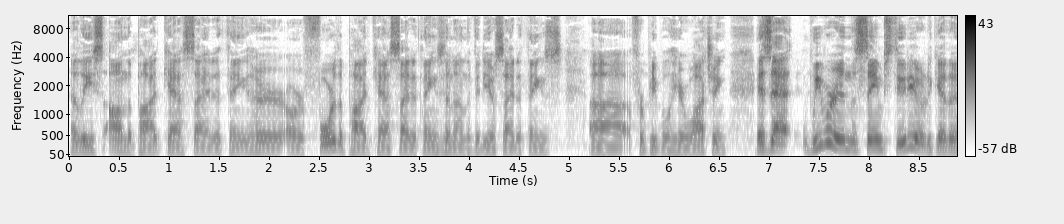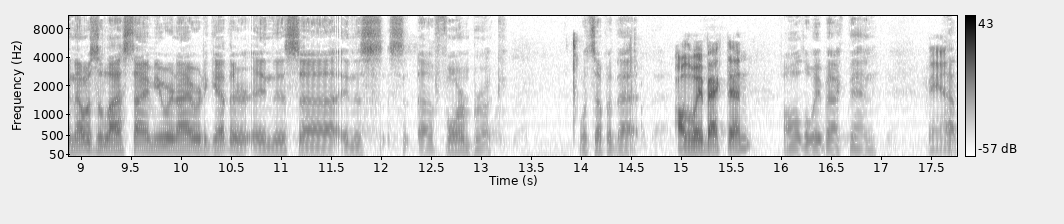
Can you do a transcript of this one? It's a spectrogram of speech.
at least on the podcast side of things, or, or for the podcast side of things, and on the video side of things, uh, for people here watching, is that we were in the same studio together, and that was the last time you and I were together in this uh, in this uh, form, Brooke. What's up with that? All the way back then? All the way back then, Man.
